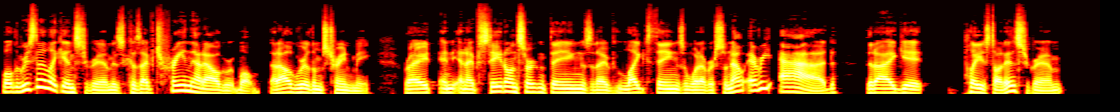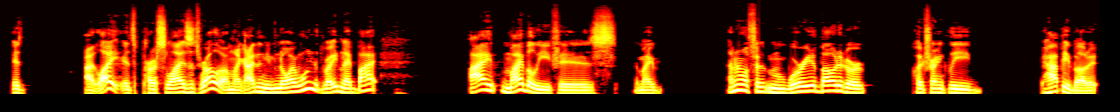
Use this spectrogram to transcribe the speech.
Well, the reason I like Instagram is because I've trained that algorithm. Well, that algorithm's trained me, right? And and I've stayed on certain things and I've liked things and whatever. So now every ad that I get placed on Instagram, it I like. It's personalized. It's relevant. I'm like, I didn't even know I wanted, right? And I buy. I my belief is, am I? I don't know if I'm worried about it or quite frankly, happy about it,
